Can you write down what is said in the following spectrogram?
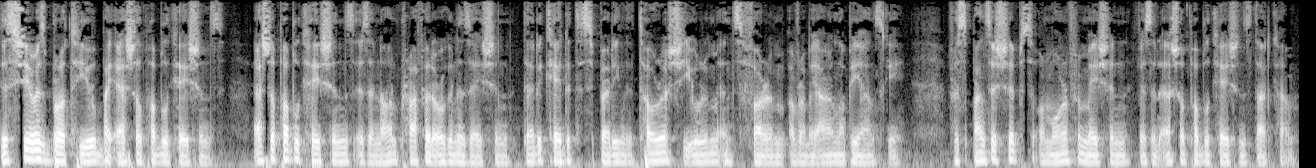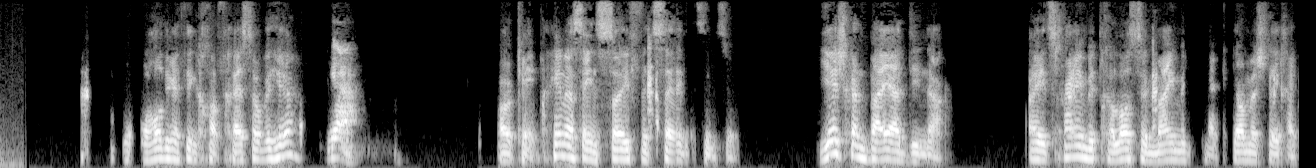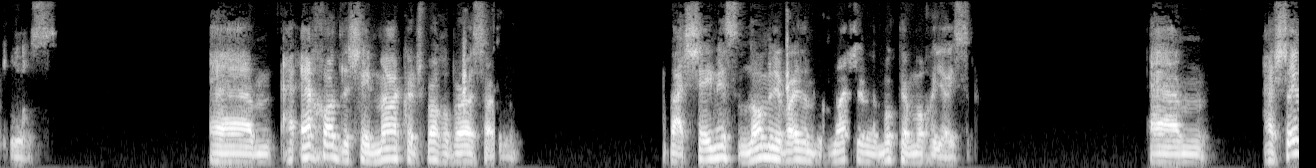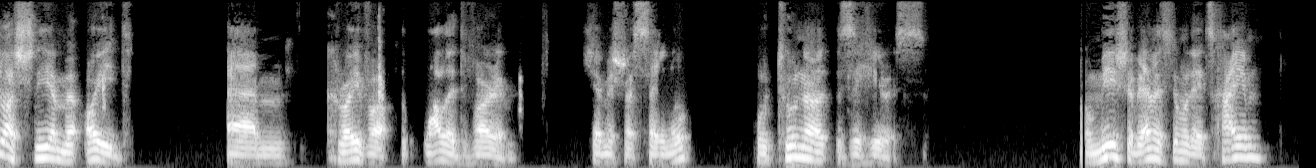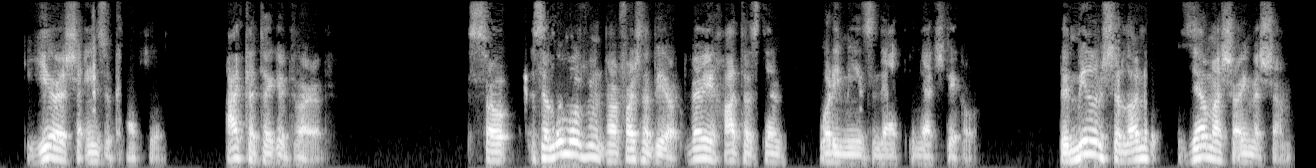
This year is brought to you by Eshel Publications. Eshel Publications is a non-profit organization dedicated to spreading the Torah, Shiurim, and Sefarim of Rabbi Aaron Lopiansky. For sponsorships or more information, visit eshelpublications.com. We're holding, I think, Chav Ches over here. Yeah. Okay. B'china saying soif v'tzed tzimtzum. Yesh kan baya dina. Ha'etz chaim b'tchalos emayim makdoma shtei chakiris. האחד לשמה הקדוש ברוך הוא ברא סרטן. והשניס לא מנבאים בזמן של מוקדם מוח יסר. השאלה השנייה מאוד קרובה לדלת דברים שמשרסנו הוא טונה זהירס. ומי שבאמת לימוד עץ חיים ירא שאין זו קטיה. עד כתגר דבריו. So little movement by first beer. Very hard to understand what he means in that in that shtickle. B'milim shalonu zel mashayim hasham.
